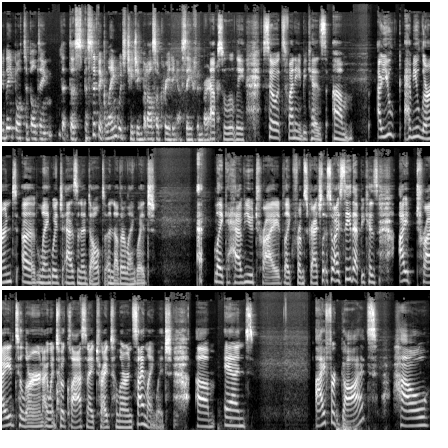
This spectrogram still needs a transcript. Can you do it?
relate both to building the, the, specific language teaching, but also creating a safe environment. Absolutely. So it's funny because um, are you have you learned a language as an adult, another language? Like have you tried like from scratch so i say that because i tried to learn i went to a class and i tried to learn sign language um, and i forgot how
